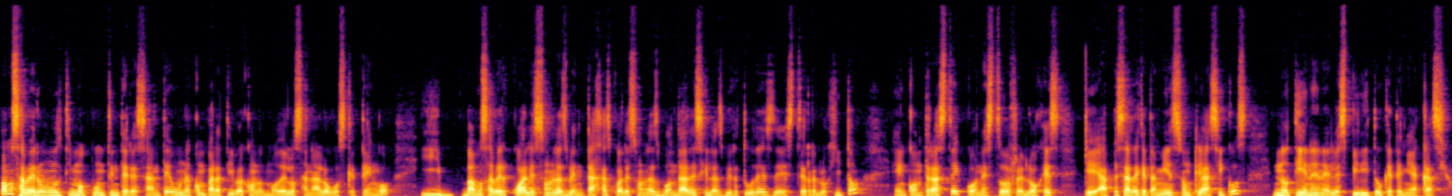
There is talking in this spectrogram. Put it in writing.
vamos a ver un último punto interesante, una comparativa con los modelos análogos que tengo y vamos a ver cuáles son las ventajas, cuáles son las bondades y las virtudes de este relojito en contraste con estos relojes que a pesar de que también son clásicos, no tienen el espíritu que tenía Casio.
